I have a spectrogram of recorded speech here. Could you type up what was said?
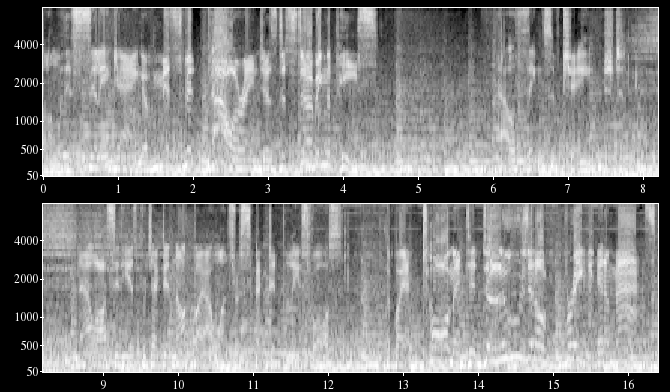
Along with his silly gang of misfit Power Rangers disturbing the peace. How things have changed. Now our city is protected not by our once respected police force, but by a tormented, delusional freak in a mask.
